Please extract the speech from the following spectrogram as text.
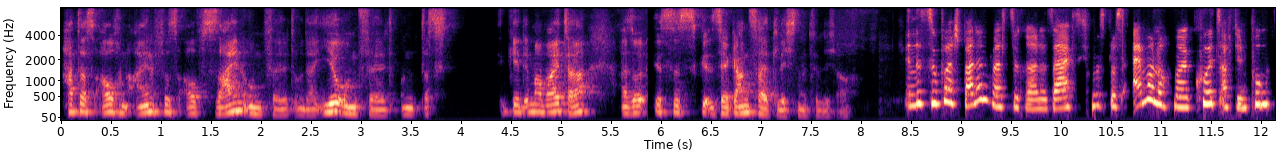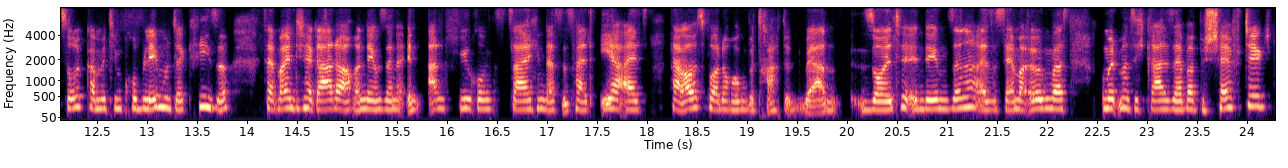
hat das auch einen Einfluss auf sein Umfeld oder ihr Umfeld. Und das geht immer weiter. Also ist es sehr ganzheitlich natürlich auch. Finde es super spannend, was du gerade sagst. Ich muss bloß einmal noch mal kurz auf den Punkt zurückkommen mit dem Problem und der Krise. Deshalb meinte ich ja gerade auch in dem Sinne in Anführungszeichen, dass es halt eher als Herausforderung betrachtet werden sollte in dem Sinne. Also es ist ja immer irgendwas, womit man sich gerade selber beschäftigt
